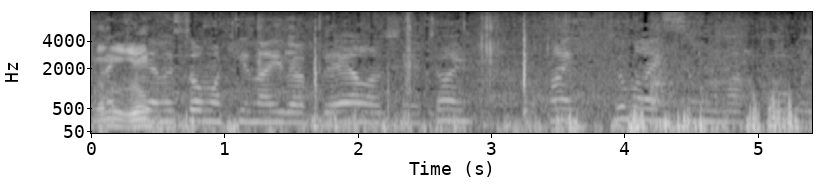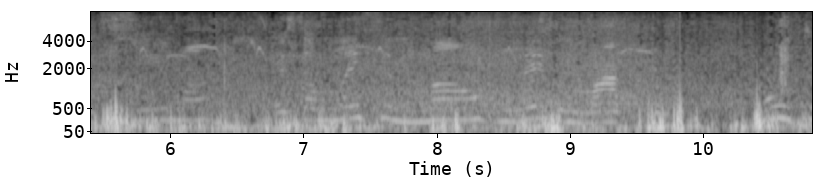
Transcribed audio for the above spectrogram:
Dando aqui, zoom. Nós estamos aqui na Ilha Bela, gente. Olha, olha, filma lá em cima, numa cama lá em cima. Nós estamos lá em cima, no meio do mato. Muito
